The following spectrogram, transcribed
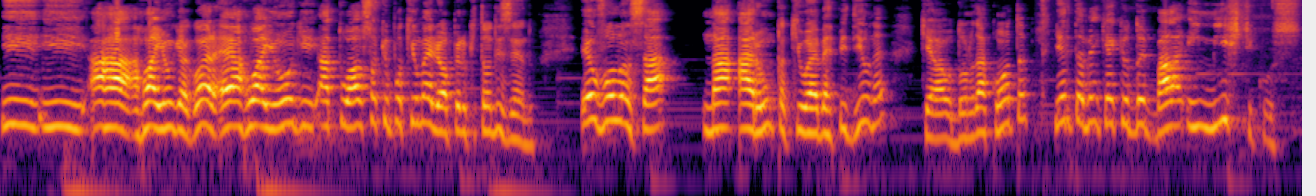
E, e a, a Huayong agora é a Huayong atual, só que um pouquinho melhor, pelo que estão dizendo. Eu vou lançar na Arunca, que o Weber pediu, né? Que é o dono da conta. E ele também quer que eu dê bala em místicos.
